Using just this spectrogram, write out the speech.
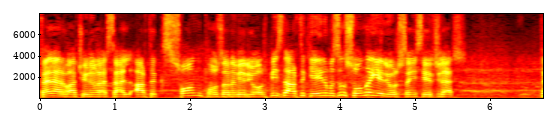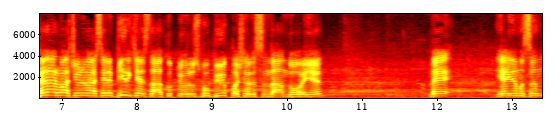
Fenerbahçe Üniversal artık son pozlarını veriyor. Biz de artık yayınımızın sonuna geliyoruz sayın seyirciler. Fenerbahçe Üniversal'i bir kez daha kutluyoruz bu büyük başarısından dolayı. Ve yayınımızın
